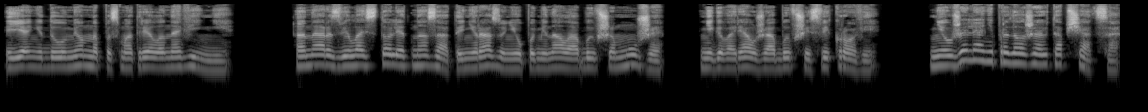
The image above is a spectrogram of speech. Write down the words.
Я недоуменно посмотрела на Винни. Она развелась сто лет назад и ни разу не упоминала о бывшем муже, не говоря уже о бывшей свекрови. Неужели они продолжают общаться?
